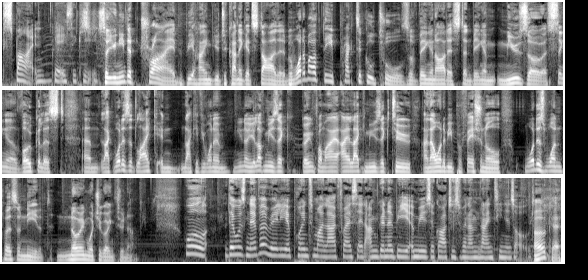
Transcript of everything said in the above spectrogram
spine, basically. So you need a tribe behind you to kind of get started. But what about the practical tools of being an artist and being a muso, a singer, vocalist? Um, like, what is it like in like if you want to, you know, you love music, going from I, I like music to and I want to be professional. What does one person need, knowing what you're going through now? Well, there was never really a point in my life where I said I'm going to be a music artist when I'm 19 years old. Okay.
